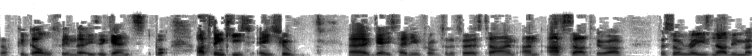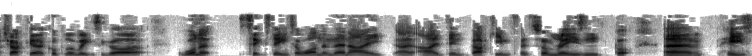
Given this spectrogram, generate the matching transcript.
of Godolphin that he's against, but I think he he should uh, get his head in front for the first time. And Assad, who I've for some reason had in my tracker a couple of weeks ago, won at 16 to 1 and then I, I, I didn't back him for some reason, but um, he's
